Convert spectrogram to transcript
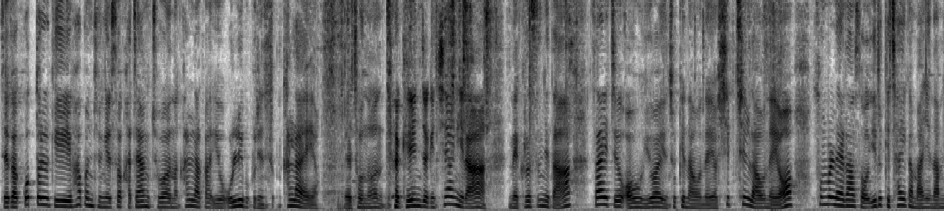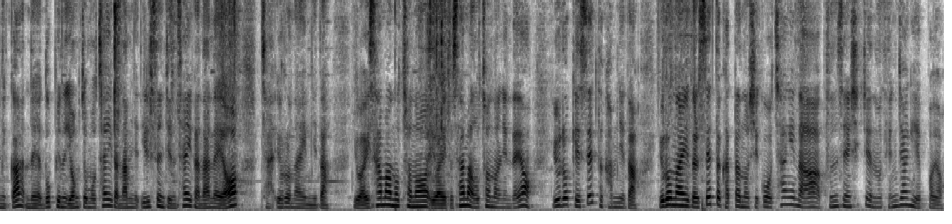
제가 꽃들기 화분 중에서 가장 좋아하는 컬러가 이 올리브 그린 컬러예요. 네, 저는 제 개인적인 취향이라 네, 그렇습니다. 사이즈 어우, 이 아이는 좋게 나오네요. 17 나오네요. 24라서 이렇게 차이가 많이 납니까? 네, 높이는 0.5 차이가 납니다. 1cm는 차이가 나네요. 자, 요런 아이입니다. 이 아이 45,000원, 이 아이도 45,000원인데요. 요렇게 세트 갑니다. 요런 아이들 세트 갖다 놓으시고 창이나 군생 식재해 놓으면 굉장히 예뻐요.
